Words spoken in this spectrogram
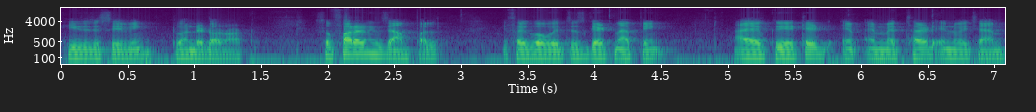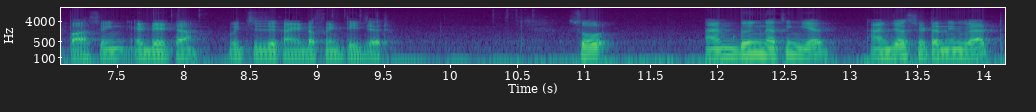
he is receiving 200 or not. So for an example, if I go with this get mapping, I have created a, a method in which I am passing a data which is a kind of integer. So I am doing nothing here. I am just returning that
